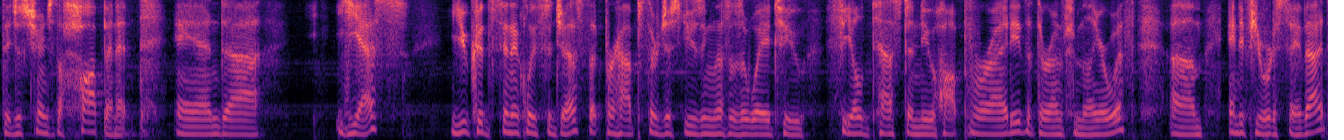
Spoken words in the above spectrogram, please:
they just changed the hop in it. And uh, yes, you could cynically suggest that perhaps they're just using this as a way to field test a new hop variety that they're unfamiliar with. Um, and if you were to say that,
